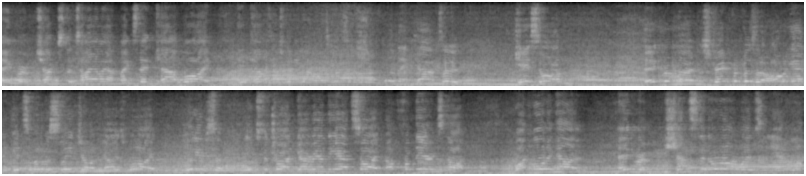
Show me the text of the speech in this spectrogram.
Ingram chucks the tail out, makes that car wide. Here comes the 21. He's got some shuffle in that car too. Gas on. Ingram though, the Stratford visitor holding out. He gets a bit of a sledge on, goes wide. Williamson looks to try and go around the outside. Not from there, it's not. One more to go. Ingram shuts the door on Williamson. You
